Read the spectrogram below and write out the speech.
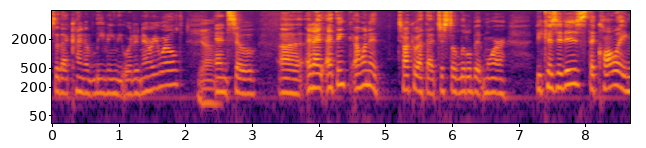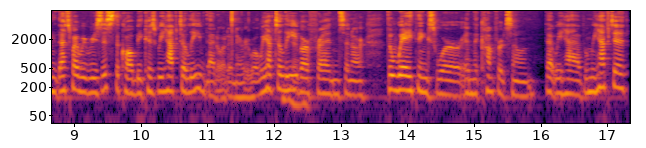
So that kind of leaving the ordinary world. Yeah. And so, uh, and I, I think I want to talk about that just a little bit more because it is the calling. That's why we resist the call because we have to leave that ordinary world. We have to leave our friends and our the way things were in the comfort zone that we have, and we have to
